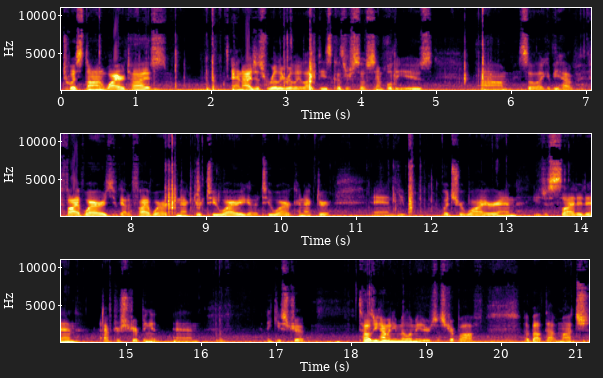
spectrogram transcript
twist on wire ties and I just really really like these because they're so simple to use um, so like if you have five wires you've got a five wire connector two wire you got a two wire connector and you put your wire in you just slide it in after stripping it and I think you strip tells you how many millimeters to strip off about that much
